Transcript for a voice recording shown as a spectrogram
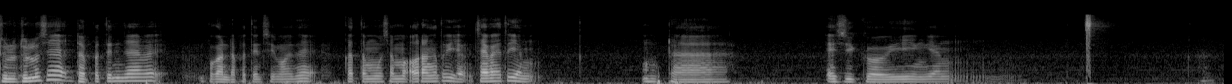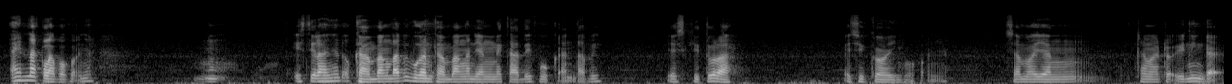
Dulu-dulu saya dapetin cewek bukan dapetin sih maksudnya ketemu sama orang itu yang cewek itu yang mudah easy going yang enak lah pokoknya. Istilahnya tuh gampang tapi bukan gampangan yang negatif bukan tapi ya segitulah. Easy going pokoknya. Sama yang sama ini enggak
